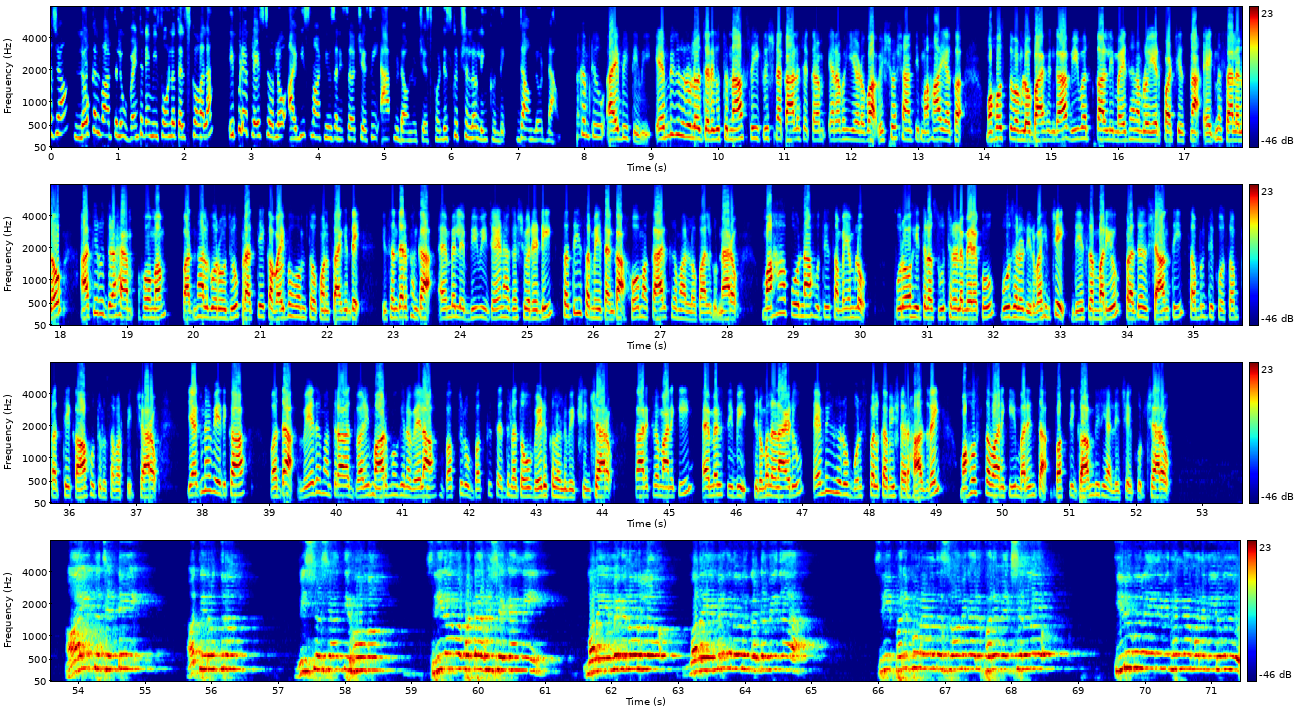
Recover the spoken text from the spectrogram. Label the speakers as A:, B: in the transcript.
A: తాజా లోకల్ వార్తలు వెంటనే మీ ఫోన్లో తెలుసుకోవాలా? ఇప్పుడే ప్లే స్టోర్లో ఐబీ స్మార్ట్ న్యూస్ అని సెర్చ్ చేసి యాప్ను డౌన్లోడ్ చేసుకోండి. డిస్క్రిప్షన్లో లింక్ ఉంది. Download now
B: welcome to IBTV ఎంబిగునూరులో జరుగుతున్న శ్రీకృష్ణ కాలచక్రం ఇరవై ఏడవ విశ్వశాంతి మహాయాగ మహోత్సవంలో భాగంగా వీవర్స్ కాలనీ మైదానంలో ఏర్పాటు చేసిన యజ్ఞశాలలో అతిరుద్ర హోమం పద్నాలుగో రోజు ప్రత్యేక వైభవంతో కొనసాగింది. ఈ సందర్భంగా ఎమ్మెల్యే బివి జయనాగేశ్వరరెడ్డి సతీ సమేతంగా హోమ కార్యక్రమాల్లో పాల్గొన్నారు. మహాపూర్ణాహుతి సమయంలో పురోహితుల సూచనల మేరకు పూజలు నిర్వహించి దేశం మరియు ప్రజల శాంతి సమృద్ధి కోసం ప్రత్యేక ఆహుతులు సమర్పించారు. యజ్ఞ వేదిక వద్ద వేద మంత్రాల ధ్వని మారుమోగిన వేళ భక్తులు భక్తి శ్రద్ధలతో వేడుకలను వీక్షించారు. కార్యక్రమానికి MLC B Tirumala Naidu Yemmiganur municipal commissioner హాజరై మహోత్సవానికి మరింత భక్తి గాంభీర్యాన్ని చేకూర్చారు.
C: ఆయుధ చండి అతిరుద్రం విశ్వశాంతి హోమం శ్రీరామ పట్టాభిషేకాన్ని మన ఎమ్మెగనూరులో మన ఎమ్మెగనూరు గడ్డ మీద శ్రీ పరిపూర్ణానంద స్వామి గారి పర్యవేక్షణలో తిరుగులేని విధంగా మనం ఈరోజు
